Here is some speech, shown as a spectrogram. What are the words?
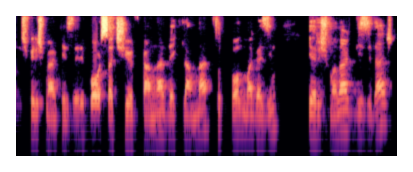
alışveriş merkezleri, borsa, çığırtkanlar, reklamlar, futbol, magazin, yarışmalar, diziler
